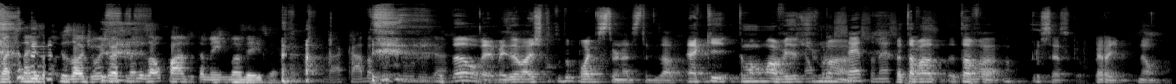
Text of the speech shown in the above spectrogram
vai finalizar o episódio hoje, vai finalizar o quadro também de uma vez, velho. Acaba com tudo já. Não, velho, mas eu acho que tudo pode se tornar descentralizado. É que uma, uma vez eu tive é um processo, uma... né? Eu tava, eu tava... Não, processo, peraí, não.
